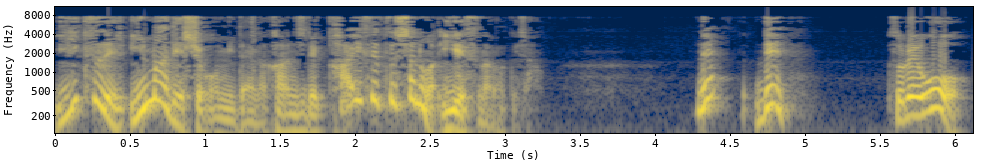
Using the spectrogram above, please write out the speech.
いつで、今でしょみたいな感じで解説したのがイエスなわけじゃん。ねで、それを、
